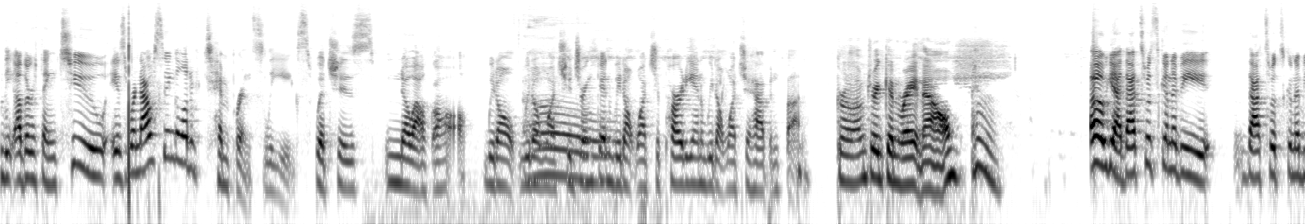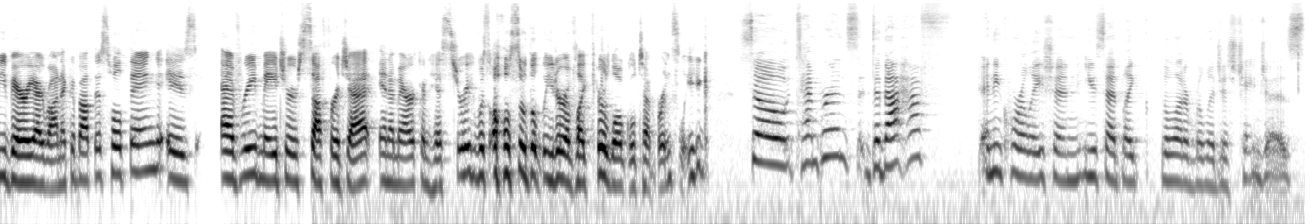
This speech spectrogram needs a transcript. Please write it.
the other thing too is we're now seeing a lot of temperance leagues which is no alcohol we don't we don't want you drinking we Oh. don't want you partying we don't want you having fun Girl, I'm drinking right now. Oh yeah, that's what's to be that's what's going to be very ironic about this whole thing is every major suffragette in American history was also the leader of like their local temperance league. So temperance, did that have any correlation? You said like a lot of religious changes.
